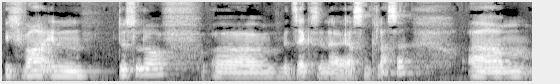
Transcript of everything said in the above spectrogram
Ich war in Düsseldorf äh, mit sechs in der ersten Klasse. Ähm,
